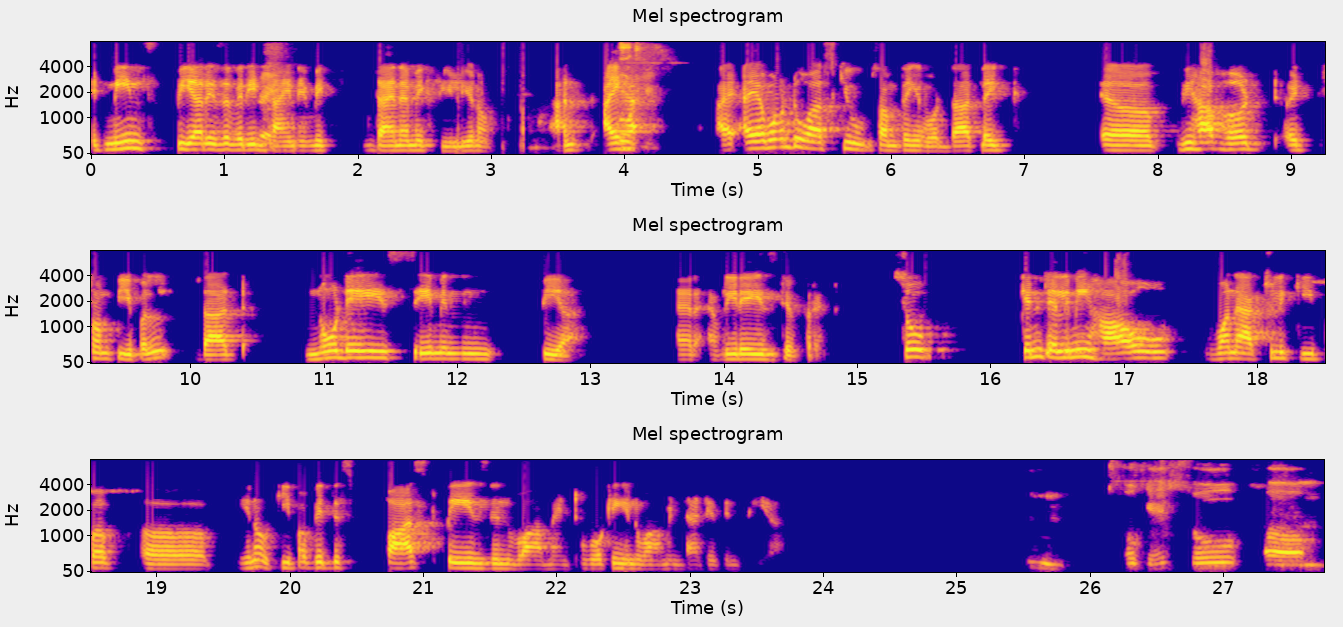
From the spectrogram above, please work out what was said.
It means PR is a very Right. dynamic dynamic field, you know. And I ha- I I want to ask you something about that. Like uh, we have heard it from people that no day is same in PR and every day is different. So can you tell me how one actually keep up uh, you know keep up with this fast paced environment working environment that is in PR? Hmm. Okay, so um,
